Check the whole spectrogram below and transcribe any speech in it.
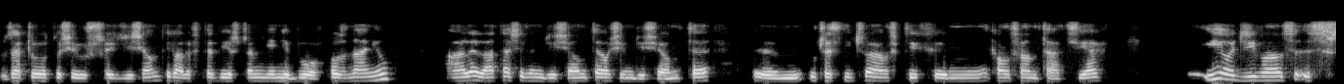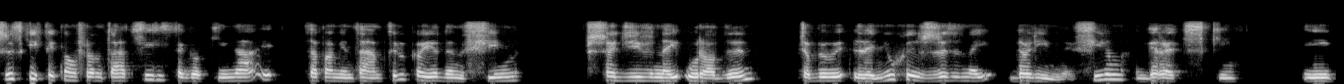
zaczęło to się już w 60., ale wtedy jeszcze mnie nie było w Poznaniu, ale lata 70., 80. Um, uczestniczyłam w tych um, konfrontacjach. I o dziwo, z, z wszystkich tych konfrontacji, z tego kina, zapamiętałam tylko jeden film przedziwnej urody. To były Leniuchy Żyznej Doliny. Film grecki. I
